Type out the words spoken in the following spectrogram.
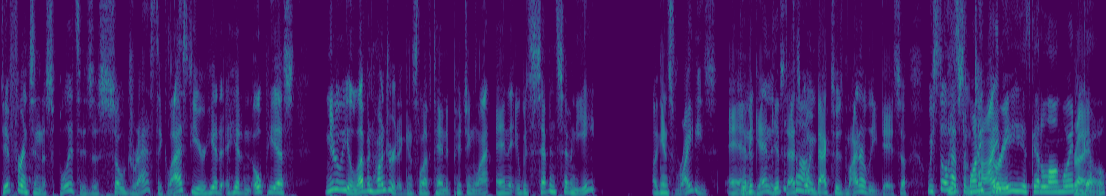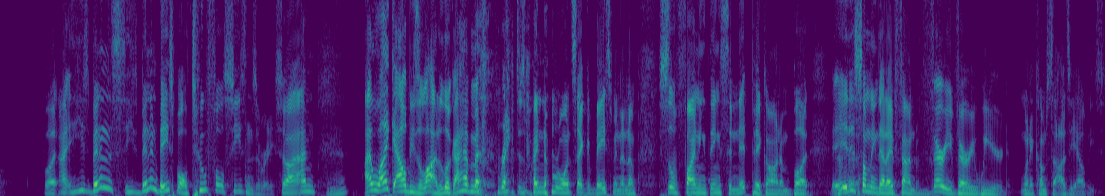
difference in the splits is just so drastic. Last year, he had he had an OPS nearly 1100 against left-handed pitching, and it was 778 against righties. And, Give again, it that's time. going back to his minor league days. So we still have he's some 23. time. He's got a long way Right. to go. But I, he's been in this. He's been in baseball two full seasons already. So I'm. I like Albies a lot. Look, I have him ranked as my number one second baseman, and I'm still finding things to nitpick on him. But it is something that I found very, very weird when it comes to Ozzy Albies.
